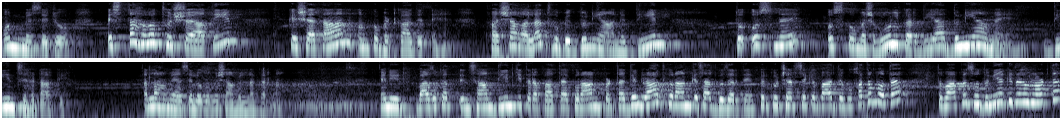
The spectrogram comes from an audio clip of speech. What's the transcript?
ان میں سے جو استحوت الشیاطین کہ شیطان ان کو بھٹکا دیتے ہیں۔ فشغلت ہو دنیا ندین تو اس نے اس کو مشغول کر دیا دنیا میں دین سے ہٹا کے۔ اللہ ہمیں ایسے لوگوں میں شامل نہ کرنا۔ یعنی بعض اوقات انسان دین کی طرف آتا ہے، قرآن پڑھتا ہے، دن رات قرآن کے ساتھ گزرتے ہیں۔ پھر کچھ عرصے کے بعد جب وہ ختم ہوتا ہے، تو واپس وہ دنیا کی طرف لوٹتا ہے۔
